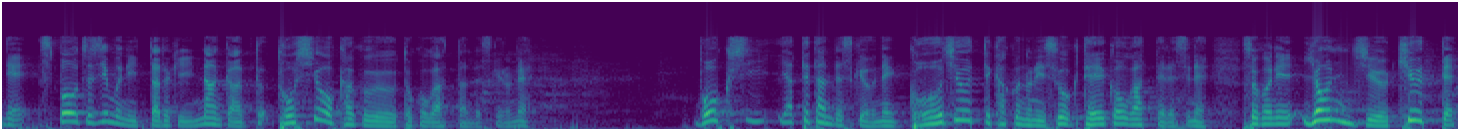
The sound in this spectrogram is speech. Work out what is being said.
で、スポーツジムに行った時になんか年を書くとこがあったんですけどね。牧師やってたんですけどね、50って書くのにすごく抵抗があってですね、そこに49って、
